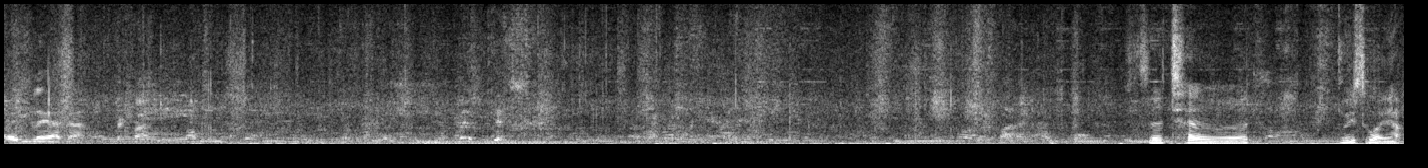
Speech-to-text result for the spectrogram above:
เต็มเลยอาจารย์เสื้อเชิ้ต อุ้ยสวยอ่ะ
